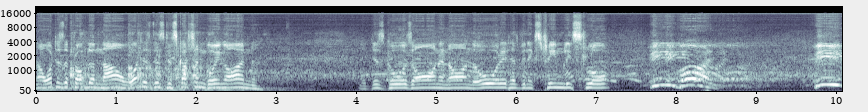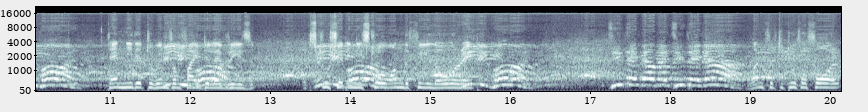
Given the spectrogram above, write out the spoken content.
Now what is the problem now? What is this discussion going on? It just goes on and on. The over it has been extremely slow. B1. B1. 10 needed to win from 5 deliveries. Excruciatingly slow on the field over it. 152 for 4.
